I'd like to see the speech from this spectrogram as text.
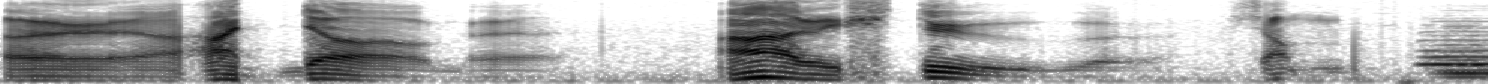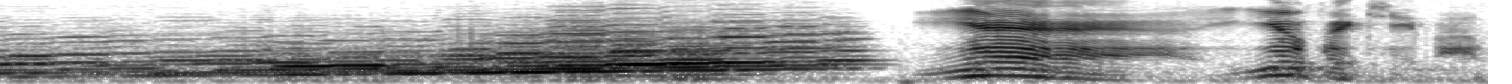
or a hot dog, uh, Irish stew, or something. Yeah, you fix him up.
